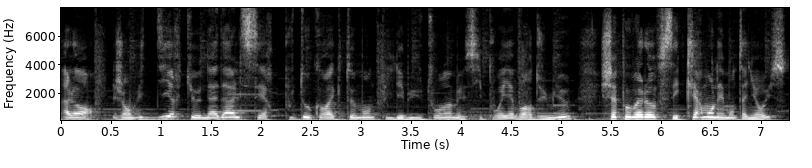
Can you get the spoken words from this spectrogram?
alors, j'ai envie de dire que Nadal sert plutôt correctement depuis le début du tournoi, même s'il pourrait y avoir du mieux. Chapovalov, c'est clairement les montagnes russes.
